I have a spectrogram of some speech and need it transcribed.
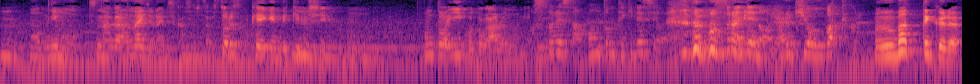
うん。もにもつながらないじゃないですか、そしたら。ストレスも軽減できるし、うんうん。うん。本当はいいことがあるのに。ストレスは本当の敵ですよね。全てのやる気を奪ってくる。奪ってくる。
